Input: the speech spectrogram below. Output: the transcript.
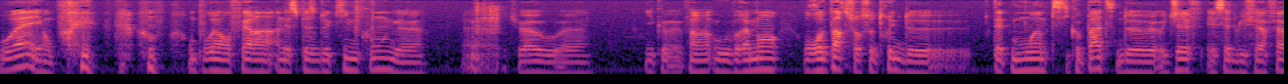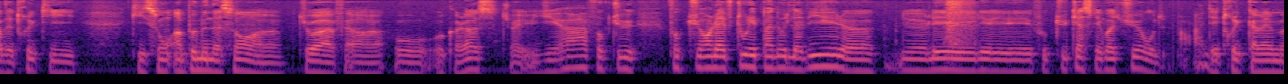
Ouais, et on pourrait, on pourrait en faire un, un espèce de King Kong, euh, tu vois, où, euh, il enfin, où vraiment on repart sur ce truc de peut-être moins psychopathe de Jeff essaie de lui faire faire des trucs qui qui sont un peu menaçants, euh, tu vois, à faire euh, au, au colosse. Tu vois, il lui dit ah faut que tu faut que tu enlèves tous les panneaux de la ville, euh, les, les faut que tu casses les voitures ou des trucs quand même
